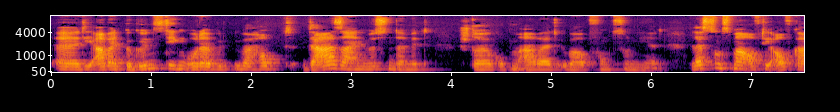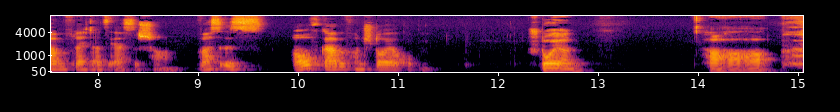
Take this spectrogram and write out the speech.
äh, die Arbeit begünstigen oder überhaupt da sein müssen, damit Steuergruppenarbeit überhaupt funktioniert. Lasst uns mal auf die Aufgaben vielleicht als erstes schauen. Was ist Aufgabe von Steuergruppen? Steuern. Hahaha. Ha, ha.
